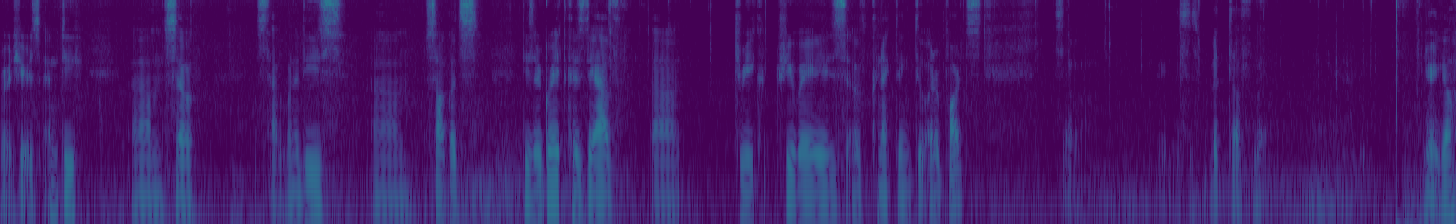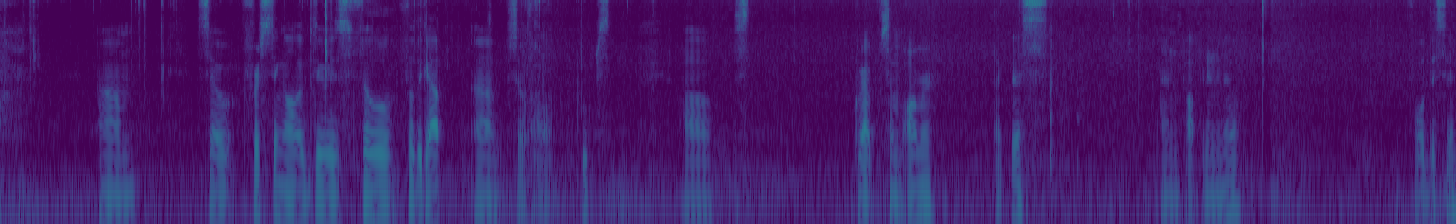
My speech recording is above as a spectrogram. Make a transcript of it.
right here is empty. Um, so let's have one of these um, sockets. These are great because they have uh, three three ways of connecting to other parts. So okay, this is a bit tough, but there you go. Um, so first thing I'll do is fill fill the gap. Um, so I'll oops, I'll just grab some armor like this and pop it in the middle fold this in.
